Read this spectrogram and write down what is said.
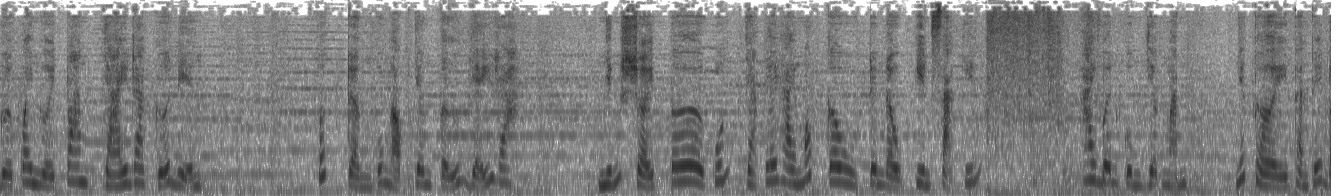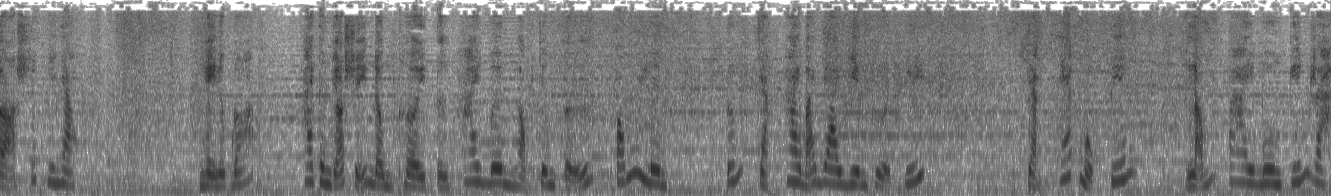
rồi quay người toan chạy ra cửa điện. Phất trần của ngọc chân tử dãy ra. Những sợi tơ cuốn chặt lấy hai móc câu trên đầu kim xà kiếm. Hai bên cùng giật mạnh, nhất thời thành thế đỏ sức với nhau. Ngay lúc đó, hai tên võ sĩ đồng thời từ hai bên ngọc chân tử phóng lên tướng chặt hai bả vai viên thừa chí chàng thét một tiếng, lỏng tay buông kiếm ra.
